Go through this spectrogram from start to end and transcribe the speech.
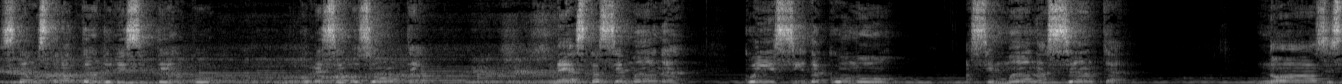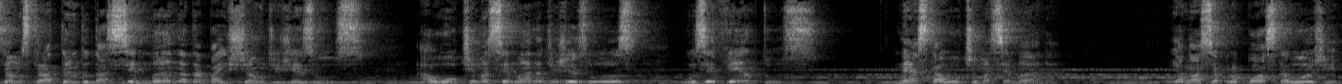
estamos tratando nesse tempo. Começamos ontem, nesta semana, conhecida como a Semana Santa. Nós estamos tratando da Semana da Paixão de Jesus a última semana de Jesus, os eventos nesta última semana. E a nossa proposta hoje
